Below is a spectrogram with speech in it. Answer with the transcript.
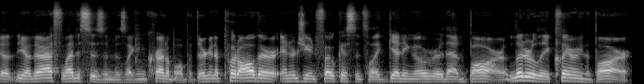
uh, you know their athleticism is like incredible, but they're going to put all their energy and focus into like getting over that bar, literally clearing the bar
